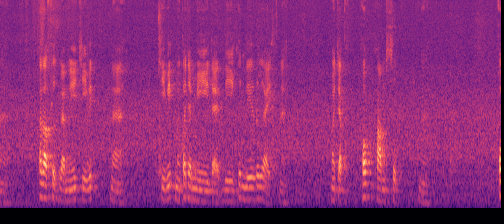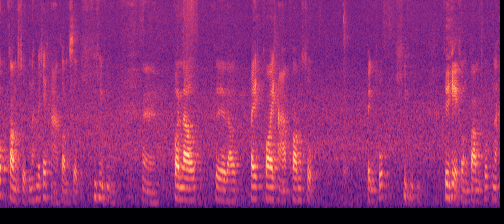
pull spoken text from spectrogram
นะ ถ้าเราฝึกแบบนี้ชีวิตนะชีวิตมันก็จะมีแต่ดีขึ้นเรื่อยๆนะมันจะพบความสุขนะพบความสุขนะไม่ใช่หาความสุขคนเราคือเราไปคอยหาความสุข เป็นทุกข์คือเหตุของความทุกข์นะ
